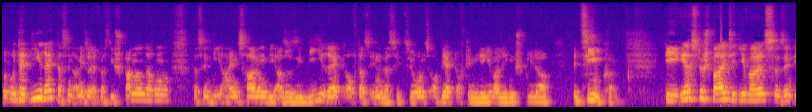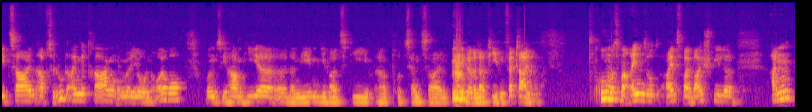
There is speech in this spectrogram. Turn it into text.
Und unter direkt, das sind eigentlich so etwas die spannenderen, das sind die Einzahlungen, die also Sie direkt auf das Investitionsobjekt, auf den jeweiligen Spieler beziehen können. Die erste Spalte jeweils sind die Zahlen absolut eingetragen in Millionen Euro und Sie haben hier äh, daneben jeweils die äh, Prozentzahlen der relativen Verteilung. Gucken wir uns mal ein, so ein zwei Beispiele an.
